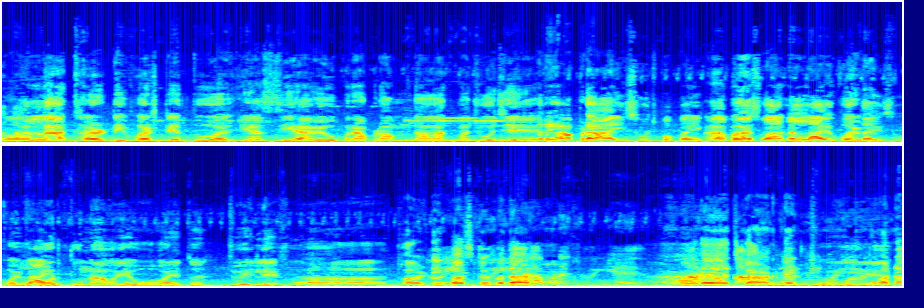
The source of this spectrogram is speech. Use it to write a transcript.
પહેલા થર્ટી ફર્સ્ટે તું એસજી હાઈવે ઉપર આપણા અમદાવાદમાં જોજે. અરે આપણે આવીશું જ પપ્પા. એક કામ બસ. કરશું. આને લાઈવ બતાવીશું. કોઈ લાઈવ ના હોય એવું હોય તો જોઈ લેશું. હા થર્ટી ફર્સ્ટે બધા કારણ કે જોઈએ, અને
